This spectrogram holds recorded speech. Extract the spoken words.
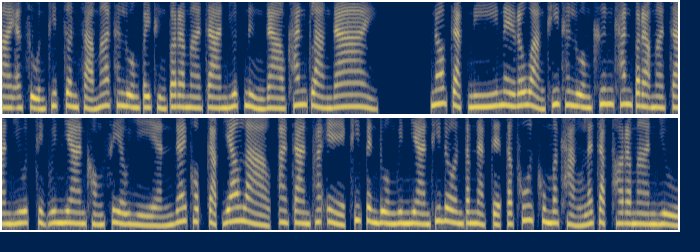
ลายอสูรพิษจนสามารถทะลวงไปถึงปรมาจารย์ยุทธหนึ่งดาวขั้นกลางได้ นอกจากนี้ในระหว่างที่ทะลวงขึ้นขั้นปรมาจารย์ยุทธจิตวิญญาณของเซียวเหยียนได้พบกับเย่าวหลาว อาจารย์พระเอกที่เป็นดวงวิญญาณที่โดนตำหนักเจตพูดคุมมาขังและจับทรมานอยู่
